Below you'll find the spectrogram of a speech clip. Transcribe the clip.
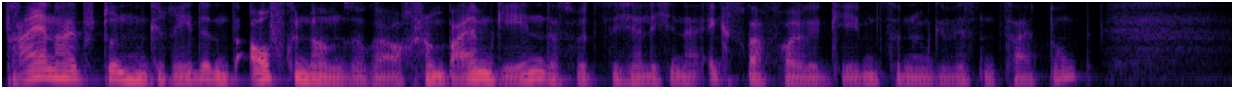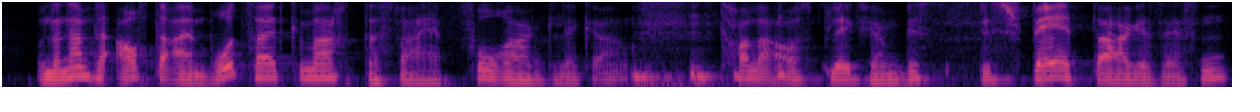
dreieinhalb Stunden geredet und aufgenommen sogar, auch schon beim Gehen. Das wird es sicherlich in einer Extra-Folge geben zu einem gewissen Zeitpunkt. Und dann haben wir auf der Alm Brotzeit gemacht. Das war hervorragend lecker. Toller Ausblick. Wir haben bis, bis spät da gesessen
